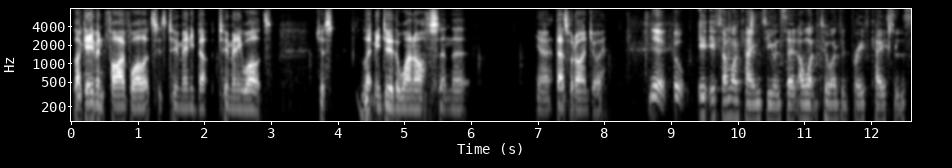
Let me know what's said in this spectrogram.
like even five wallets is too many bel- too many wallets. Just let me do the one-offs and the, you know, that's what I enjoy. Yeah, cool. i- if someone came to you and said, I want 200 briefcases...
